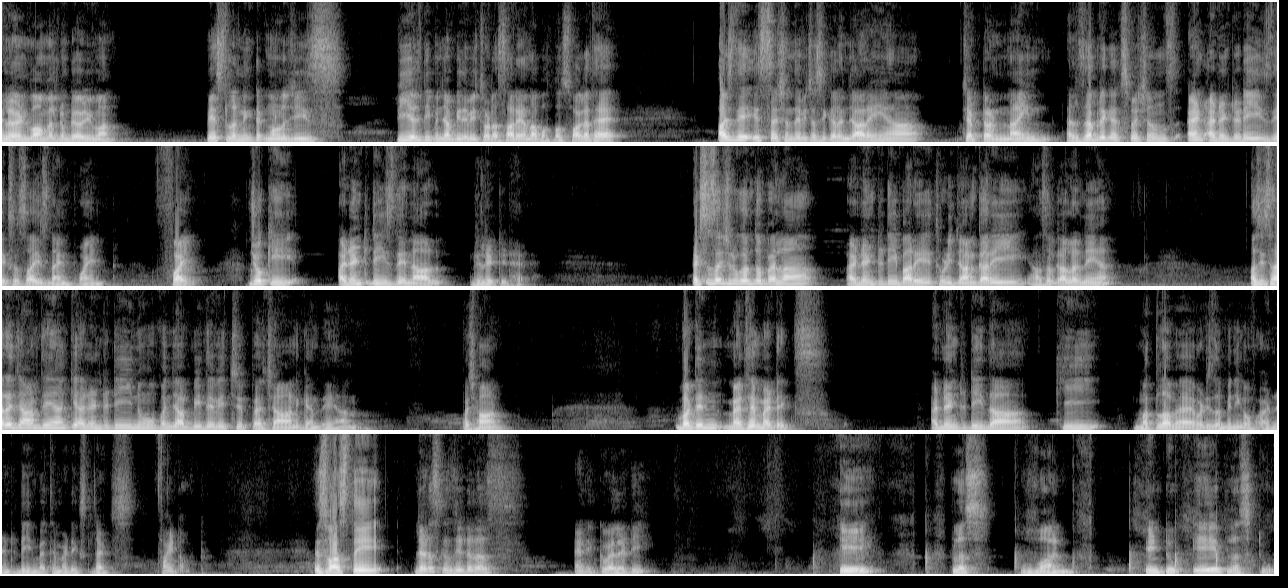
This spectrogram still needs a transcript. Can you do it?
hello and warm welcome to everyone pace learning technologies PLT Punjabi ਦੇ ਵਿੱਚ ਤੁਹਾਡਾ ਸਾਰਿਆਂ ਦਾ ਬਹੁਤ-ਬਹੁਤ ਸਵਾਗਤ ਹੈ ਅੱਜ ਦੇ ਇਸ ਸੈਸ਼ਨ ਦੇ ਵਿੱਚ ਅਸੀਂ ਕਰਨ ਜਾ ਰਹੇ ਹਾਂ chapter 9 algebraic expressions and identities the exercise 9.5 ਜੋ ਕਿ ਆਇਡੈਂਟੀਟੀਜ਼ ਦੇ ਨਾਲ ਰਿਲੇਟਡ ਹੈ ਐਕਸਰਸਾਈਜ਼ ਸ਼ੁਰੂ ਕਰਨ ਤੋਂ ਪਹਿਲਾਂ ਆਇਡੈਂਟੀਟੀ ਬਾਰੇ ਥੋੜੀ ਜਾਣਕਾਰੀ ਹਾਸਲ ਕਰ ਲੈਂਦੇ ਹਾਂ ਅਸੀਂ ਸਾਰੇ ਜਾਣਦੇ ਹਾਂ ਕਿ ਆਇਡੈਂਟੀਟੀ ਨੂੰ ਪੰਜਾਬੀ ਦੇ ਵਿੱਚ ਪਹਿਚਾਨ ਕਹਿੰਦੇ ਹਨ पछाण बट इन मैथेमैटिक्स आइडेंटिटी का की मतलब है what is the meaning of identity in mathematics let's find out इस वास्ते let us consider as an equality a plus one into a plus two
